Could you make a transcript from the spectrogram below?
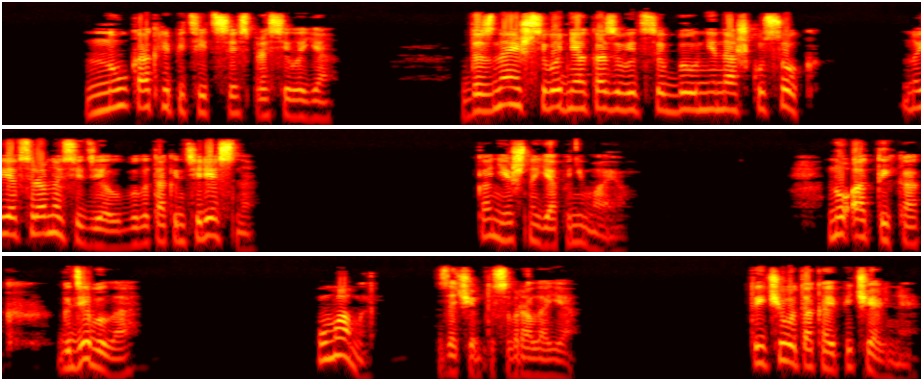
— Ну, как репетиция? — спросила я. Да знаешь, сегодня, оказывается, был не наш кусок. Но я все равно сидел, было так интересно. Конечно, я понимаю. Ну, а ты как? Где была? У мамы, зачем-то соврала я. Ты чего такая печальная?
